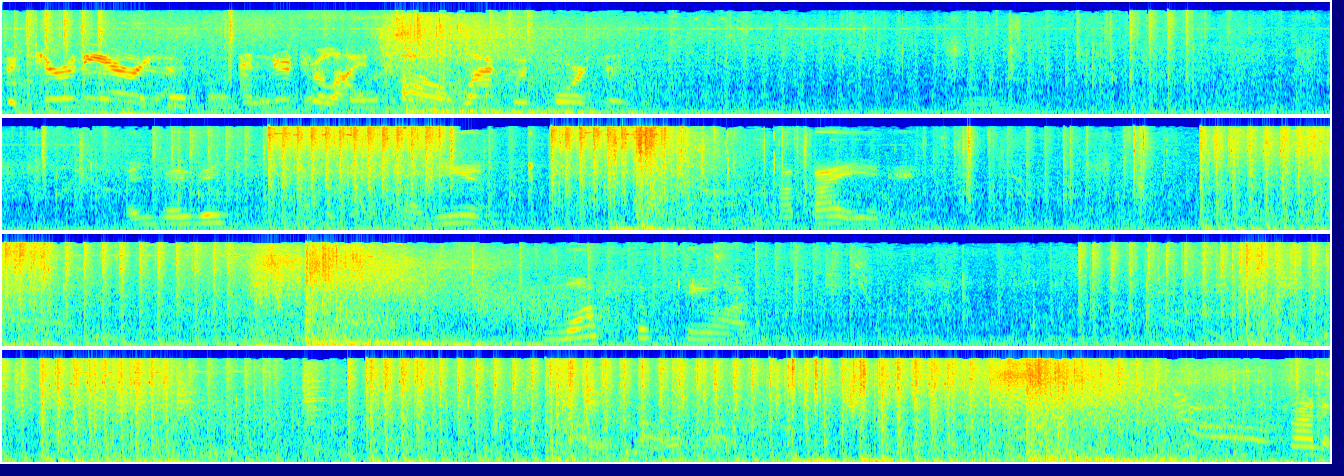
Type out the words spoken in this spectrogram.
Secure the area and neutralize all Blackwood forces. A gente vai ver a pistolinha matar ele. Nossa senhora. Cara.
